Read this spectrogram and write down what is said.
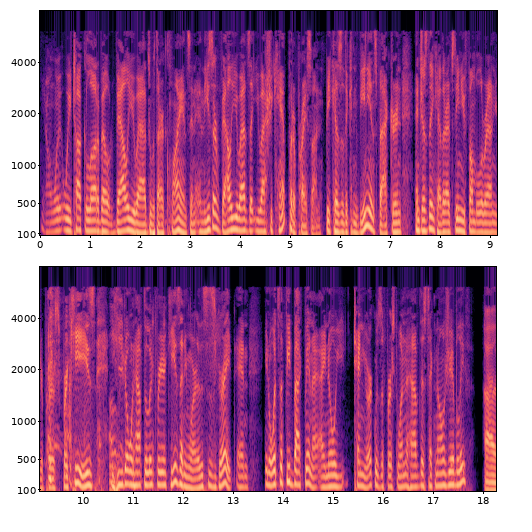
You know, we, we talk a lot about value adds with our clients, and, and these are value adds that you actually can't put a price on because of the convenience factor. And, and just think, Heather, I've seen you fumble around your purse for keys. You don't have to look for your keys anymore. This is great. And, you know, what's the feedback been? I, I know you, 10 York was the first one to have this technology, I believe. uh,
